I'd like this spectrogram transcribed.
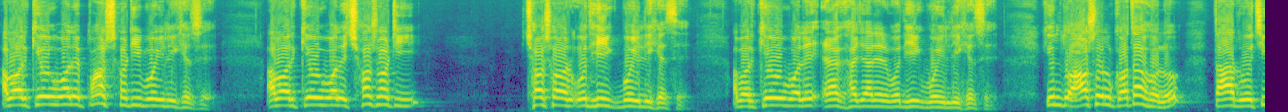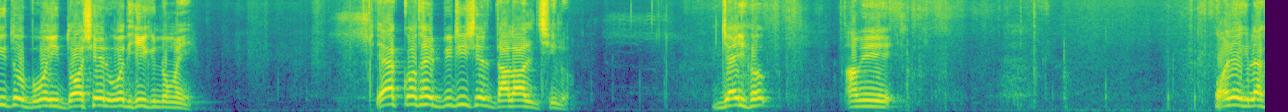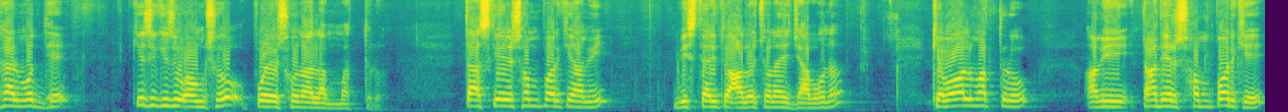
আবার কেউ বলে, পাঁচশোটি বই লিখেছে। আবার কেউ বলে, ছশোটি, ছশোর অধিক বই লিখেছে। আবার কেউ বলে, এক হাজারের অধিক বই লিখেছে। কিন্তু আসল কথা হলো, তার রচিত বই দশের অধিক নয়। এক কথায় ব্রিটিশের দালাল ছিল। যাই হোক আমি অনেক লেখার মধ্যে কিছু কিছু অংশ পড়ে শোনালাম মাত্র। তা আজকে এ সম্পর্কে আমি বিস্তারিত আলোচনায় যাব না। কেবলমাত্র আমি তাদের সম্পর্কে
